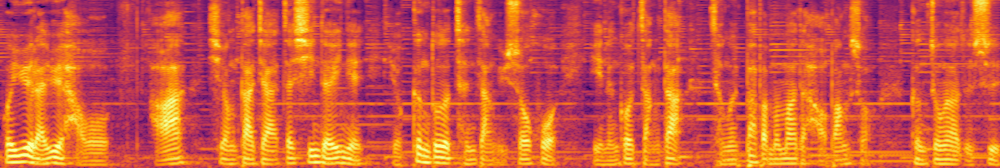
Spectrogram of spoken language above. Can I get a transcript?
会越来越好哦。好啊，希望大家在新的一年有更多的成长与收获，也能够长大成为爸爸妈妈的好帮手。更重要的是，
